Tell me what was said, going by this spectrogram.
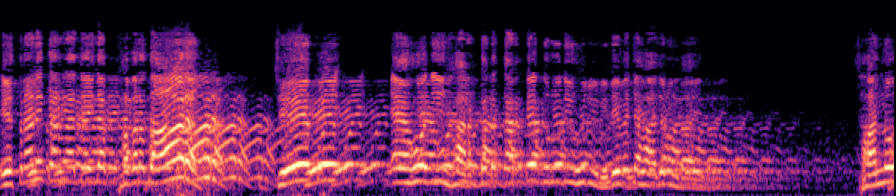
ਇਸ ਤਰ੍ਹਾਂ ਨਹੀਂ ਕਰਨਾ ਚਾਹੀਦਾ, ਖਬਰਦਾਰ, ਜੇ ਕੋਈ ਇਹੋ ਜੀ ਹਰਕਤ ਕਰਕੇ ਗੁਰੂ ਦੀ ਹਜ਼ੂਰੀ ਦੇ ਵਿੱਚ ਹਾਜ਼ਰ ਹੁੰਦਾ ਹੈ ਸਾਨੂੰ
